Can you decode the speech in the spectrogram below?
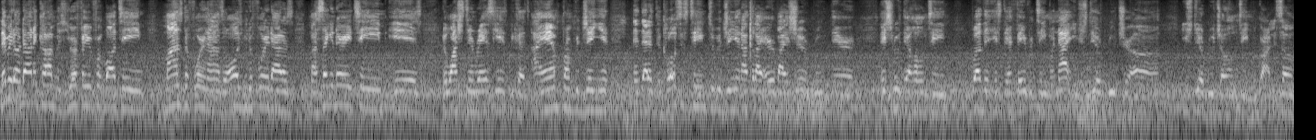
let me know down in the comments your favorite football team. Mine's the 49ers. Will always be the 49ers. My secondary team is the Washington Redskins because I am from Virginia and that is the closest team to Virginia. And I feel like everybody should root their they should root their home team, whether it's their favorite team or not. You still root your uh, you still root your home team regardless. So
